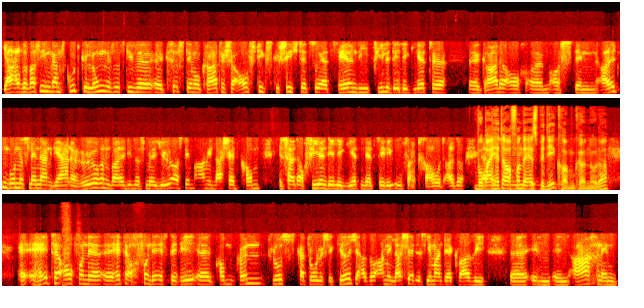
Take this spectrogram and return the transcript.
Ja, also was ihm ganz gut gelungen ist, ist diese äh, christdemokratische Aufstiegsgeschichte zu erzählen, die viele Delegierte äh, gerade auch ähm, aus den alten Bundesländern gerne hören, weil dieses Milieu, aus dem Armin Laschet kommt, ist halt auch vielen Delegierten der CDU vertraut. Also Wobei hätte auch von der SPD kommen können, oder? hätte auch von der hätte auch von der SPD äh, kommen können plus katholische Kirche also Armin Laschet ist jemand der quasi äh, in, in Aachen im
